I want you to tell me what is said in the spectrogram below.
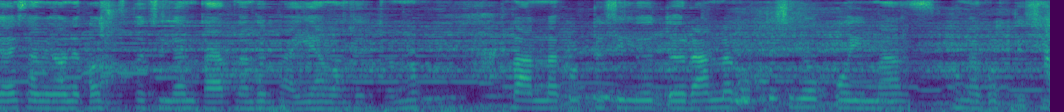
গাইস আমি অনেক অসুস্থ ছিলাম, তাই আপনাদের ভাইয়া আমাদের জন্য রান্না করতেছিল। তো রান্না করতেছিল কই মাছ, ভুনা করতেছিল।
